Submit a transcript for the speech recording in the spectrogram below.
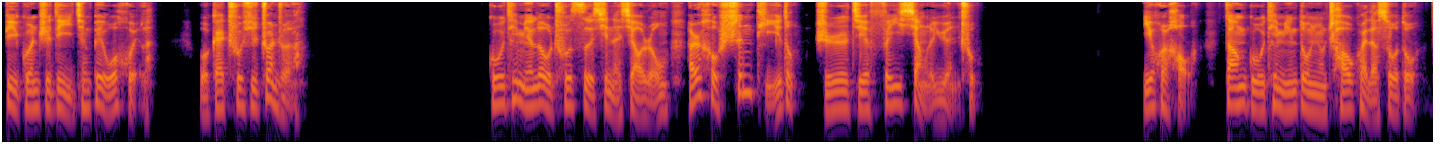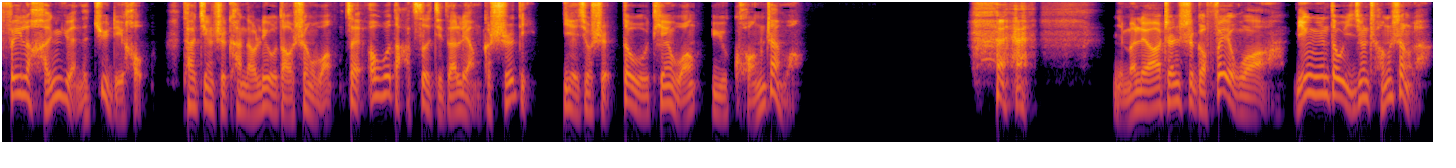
闭关之地已经被我毁了，我该出去转转了。古天明露出自信的笑容，而后身体一动，直接飞向了远处。一会儿后，当古天明动用超快的速度飞了很远的距离后，他竟是看到六道圣王在殴打自己的两个师弟，也就是斗天王与狂战王。嘿嘿，你们俩真是个废物！啊明明都已经成圣了，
